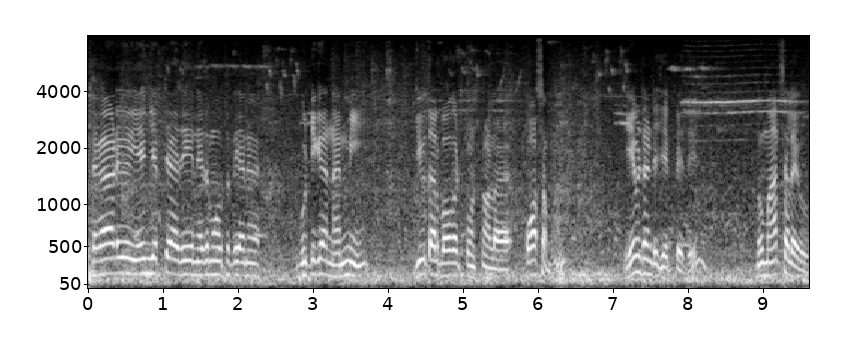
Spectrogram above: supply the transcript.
ఇతగాడు ఏం చెప్తే అది నిజమవుతుంది అని గుడ్డిగా నమ్మి జీవితాలు పోగొట్టుకుంటున్న వాళ్ళ కోసం ఏమిటంటే చెప్పేది నువ్వు మార్చలేవు.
